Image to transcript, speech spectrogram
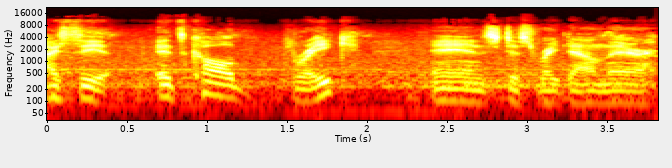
I see it. It's called Break, and it's just right down there.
